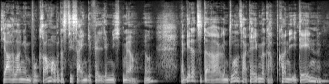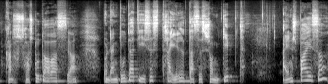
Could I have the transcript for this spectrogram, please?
jahrelang im Programm, aber das Design gefällt ihm nicht mehr. Ja, dann geht er zu der Agentur und sagt, hey, ich habe keine Ideen, kannst, hast du da was? Ja, und dann tut er dieses Teil, das es schon gibt, einspeisen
